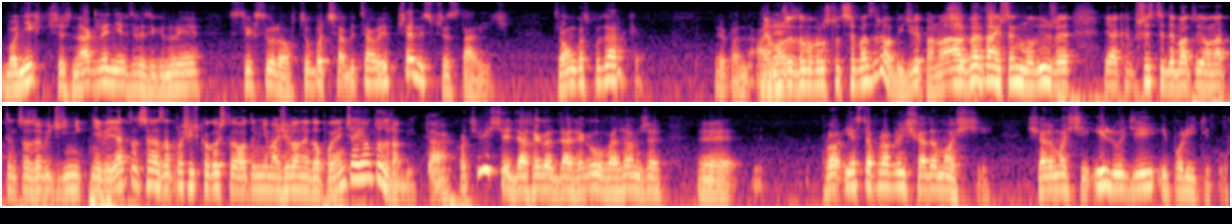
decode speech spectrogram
Bo nikt przecież nagle nie zrezygnuje z tych surowców, bo trzeba by cały przemysł przestawić, całą gospodarkę. Wie pan, A może to po prostu trzeba zrobić, wie pan. No, Albert Einstein mówił, że jak wszyscy debatują nad tym, co zrobić i nikt nie wie jak, to trzeba zaprosić kogoś, kto o tym nie ma zielonego pojęcia i on to zrobi. Tak, oczywiście. Dlatego, dlatego uważam, że e, pro, jest to problem świadomości. Świadomości i ludzi, i polityków.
